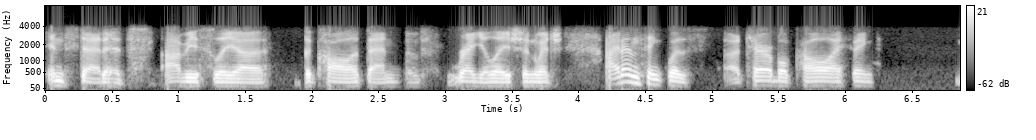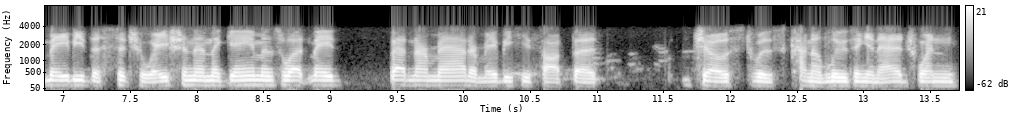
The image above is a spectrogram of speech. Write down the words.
Instead, it's obviously uh, the call at the end of regulation, which I didn't think was a terrible call. I think maybe the situation in the game is what made Bednar mad, or maybe he thought that Jost was kind of losing an edge when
